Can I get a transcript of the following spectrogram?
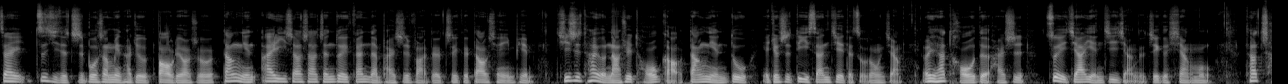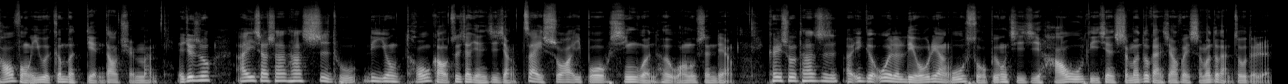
在自己的直播上面，他就爆料说，当年艾丽莎莎针对肝胆排石法的这个道歉影片，其实他有拿去投稿当年度，也就是第三届的走动奖，而且他投的还是最佳演技奖的这个项目。他嘲讽一位根本点到全满，也就是说，艾丽莎莎她试图利用投稿最佳演技奖再刷一波新闻和网络声量，可以说他是呃一个为了流量无所不用其极、毫无底线、什么都敢消费、什么都敢做的人。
